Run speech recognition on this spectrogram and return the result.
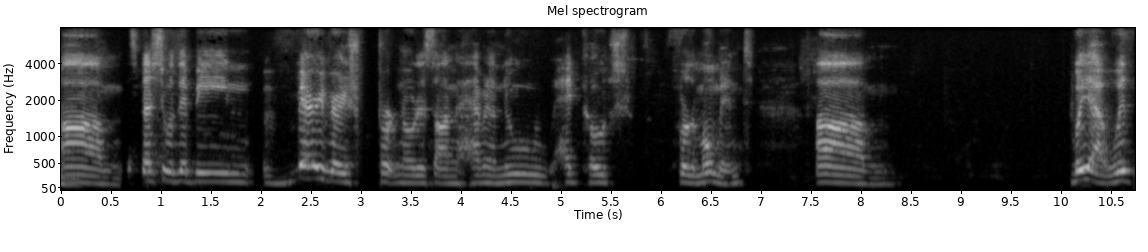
Mm-hmm. Um, especially with it being very, very short notice on having a new head coach for the moment. Um, but yeah, with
